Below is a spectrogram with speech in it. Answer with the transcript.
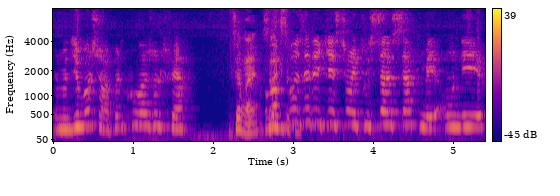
Je me dis moi j'aurais pas le courage de le faire. C'est vrai. On va vrai poser des questions et tout ça certes mais on est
